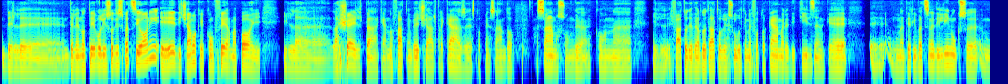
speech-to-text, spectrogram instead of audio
delle, delle notevoli soddisfazioni e diciamo che conferma poi il, la scelta che hanno fatto invece altre case, sto pensando a Samsung con il, il, fatto di aver dotato le sue ultime fotocamere di Tizen, che è eh, una derivazione di Linux eh,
